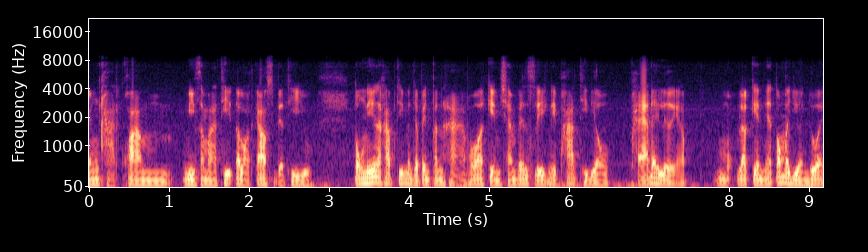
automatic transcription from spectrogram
ยังขาดความมีสมาธิตลอด 90 นาทีอยู่ ตรงนี้แหละครับที่มันจะเป็นปัญหาเพราะว่าเกมแชมเปี้ยนส์ลีกนี่พลาดทีเดียวแพ้ได้เลยครับ แล้วเกมนี้ต้องมาเยือนด้วย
